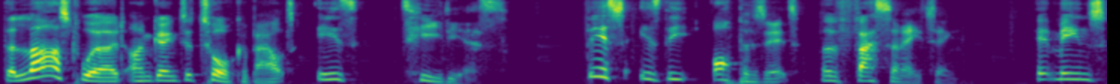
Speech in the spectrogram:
The last word I'm going to talk about is tedious. This is the opposite of fascinating. It means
